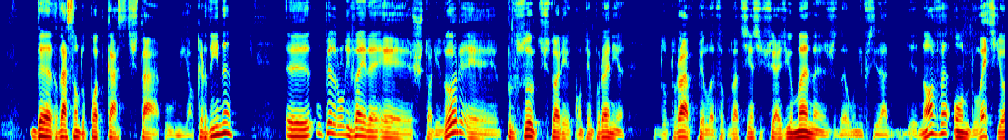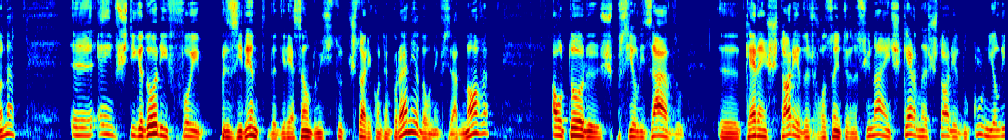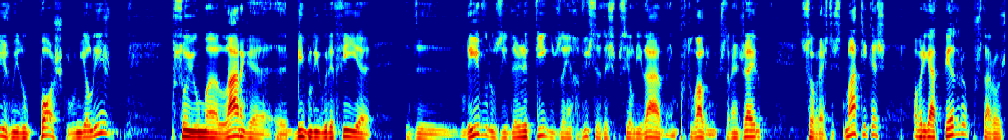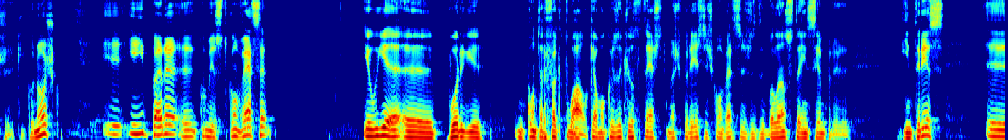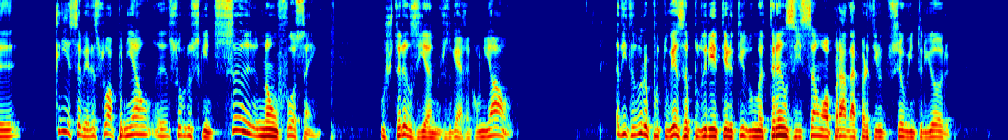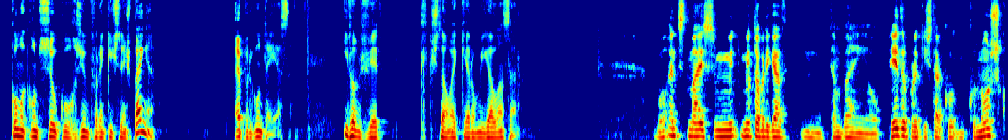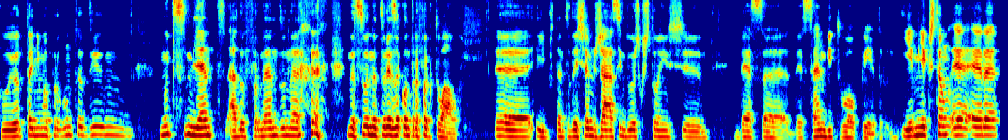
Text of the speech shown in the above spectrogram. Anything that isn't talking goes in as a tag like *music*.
Da redação do podcast está o Miguel Cardina. Uh, o Pedro Oliveira é historiador, é professor de História Contemporânea, doutorado pela Faculdade de Ciências Sociais e Humanas da Universidade de Nova, onde leciona. Uh, é investigador e foi presidente da direção do Instituto de História Contemporânea da Universidade Nova, autor especializado eh, quer em história das relações internacionais, quer na história do colonialismo e do pós-colonialismo, possui uma larga eh, bibliografia de livros e de artigos em revistas da especialidade em Portugal e no estrangeiro sobre estas temáticas. Obrigado, Pedro, por estar hoje aqui conosco. E, para uh, começo de conversa, eu ia uh, pôr-lhe um contrafactual, que é uma coisa que eu detesto, mas para estas conversas de balanço têm sempre interesse. Uh, queria saber a sua opinião uh, sobre o seguinte: se não fossem os 13 anos de guerra colonial, a ditadura portuguesa poderia ter tido uma transição operada a partir do seu interior como aconteceu com o regime franquista em Espanha? A pergunta é essa. E vamos ver que questão é que quer o Miguel lançar. Bom, antes de mais, muito, obrigado hum, também ao Pedro por aqui estar conosco. Eu tenho uma pergunta de hum, muito semelhante à do Fernando na, *laughs* na sua natureza contrafactual. Uh, e, portanto, deixamos já assim duas questões uh, dessa, desse âmbito ao Pedro. E a minha questão é, era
